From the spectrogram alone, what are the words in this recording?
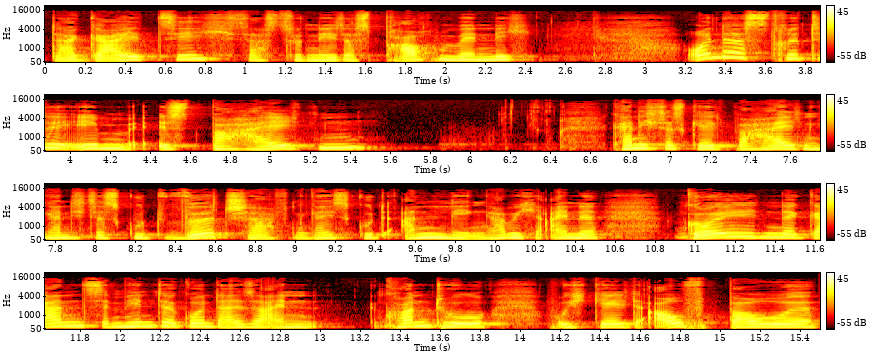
da geizig? Sagst du, nee, das brauchen wir nicht? Und das dritte eben ist behalten. Kann ich das Geld behalten? Kann ich das gut wirtschaften? Kann ich es gut anlegen? Habe ich eine goldene Gans im Hintergrund, also ein Konto, wo ich Geld aufbaue,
